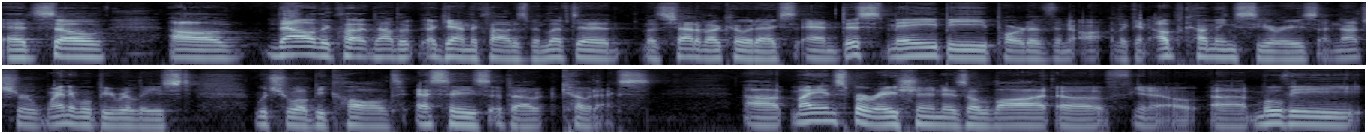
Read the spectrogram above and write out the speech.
And so uh, now the cloud, now the, again, the cloud has been lifted. Let's chat about Codex. And this may be part of an, uh, like an upcoming series. I'm not sure when it will be released, which will be called Essays About Codex. Uh, my inspiration is a lot of, you know, uh, movie,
